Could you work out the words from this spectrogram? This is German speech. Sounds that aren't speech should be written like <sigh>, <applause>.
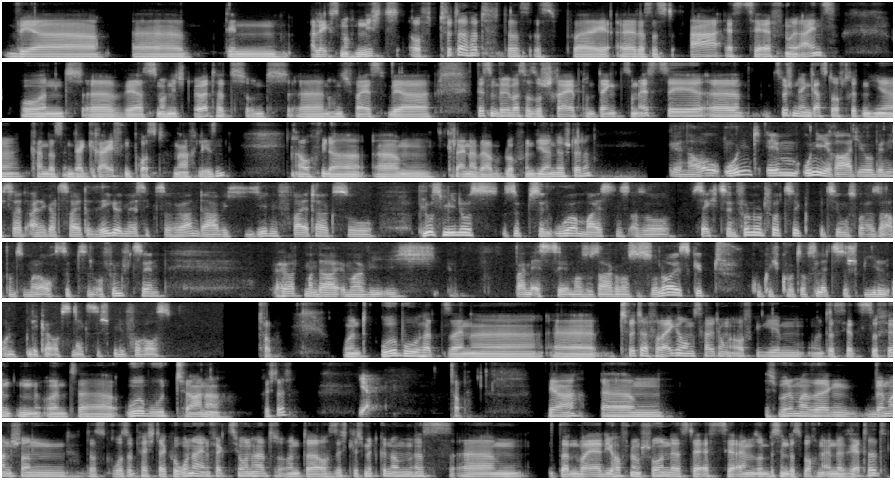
wer äh, den Alex noch nicht auf Twitter hat, das ist bei, äh, das ist ASCF01. Und äh, wer es noch nicht gehört hat und äh, noch nicht weiß, wer wissen will, was er so schreibt und denkt zum SC, äh, zwischen den Gastauftritten hier kann das in der Greifenpost nachlesen. Auch wieder ähm, kleiner Werbeblock von dir an der Stelle. Genau, und im Uniradio bin ich seit einiger Zeit regelmäßig zu hören. Da habe ich jeden Freitag so plus minus 17 Uhr, meistens also 16.45 beziehungsweise ab und zu mal auch 17.15 Uhr hört man da immer, wie ich beim SC immer so sage, was es so Neues gibt. Gucke ich kurz aufs letzte Spiel und blicke aufs nächste Spiel voraus. Top. Und Urbu hat seine äh, Twitter-Verweigerungshaltung aufgegeben und das jetzt zu finden unter Urbu Turner. Richtig? Ja. Top. Ja, ähm, ich würde mal sagen, wenn man schon das große Pech der Corona-Infektion hat und da auch sichtlich mitgenommen ist, ähm, dann war ja die Hoffnung schon, dass der SC einem so ein bisschen das Wochenende rettet.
